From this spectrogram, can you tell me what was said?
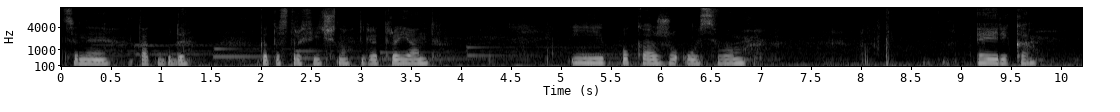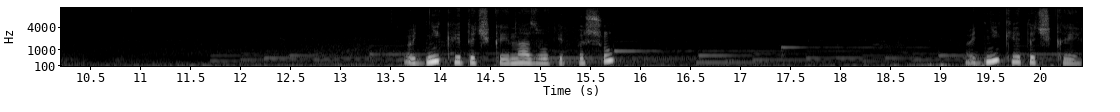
Це не так буде катастрофічно для троянд. І покажу ось вам Еріка. Одні квіточки, назву підпишу. Одні квіточки.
